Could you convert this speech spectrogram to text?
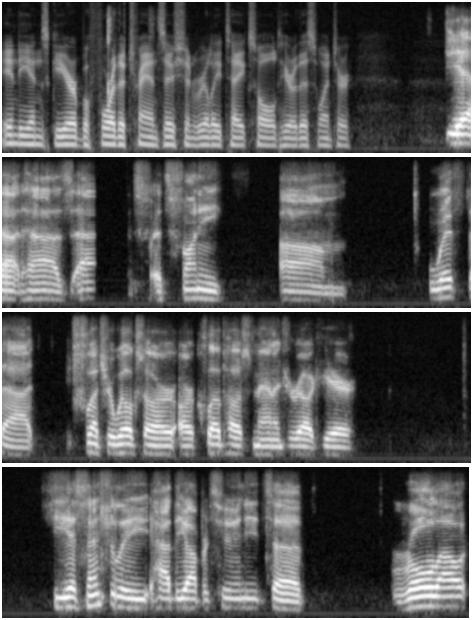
Indians gear before the transition really takes hold here this winter? Yeah, it has. It's, it's funny. Um, with that, Fletcher Wilkes, our, our clubhouse manager out here, he essentially had the opportunity to roll out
